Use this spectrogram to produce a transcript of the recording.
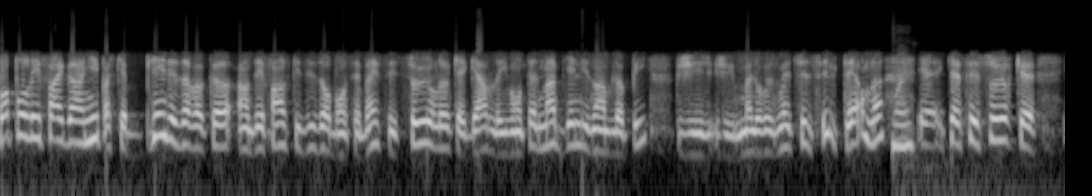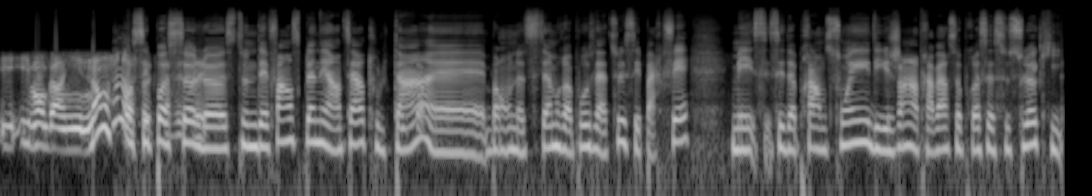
Pas pour les faire gagner, parce qu'il y a bien des avocats en défense qui disent, oh bon, c'est bien, c'est sûr, là, que garde, là, ils vont tellement bien les envelopper, puis j'ai, j'ai malheureusement utilisé le terme, là, Oui. euh, que c'est sûr qu'ils ils vont gagner. Non, c'est Non, pas c'est pas ça ça. C'est une défense pleine et entière tout le temps. Euh, bon, notre système repose là-dessus et c'est parfait, mais c'est de prendre soin des gens à travers ce processus-là qui,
